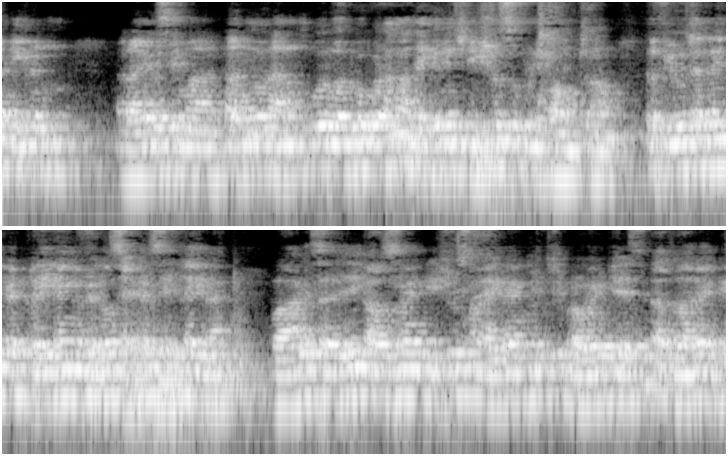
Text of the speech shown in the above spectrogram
అటు ఈవెన్ రాయలసీమ కర్నూలు అనంతపూర్ వరకు కూడా మన దగ్గర నుంచి టిష్యూస్ ఇప్పుడు పంపుతున్నాం. సో ఫ్యూచర్లో ఇక్కడ ట్రైన్ అయిన ఫెలోస్ ఎక్కడ సెటిల్ అయినా వాళ్ళ సర్జరీకి అవసరమైన టిష్యూస్ మన ఐబ్యాంక్ నుంచి ప్రొవైడ్ చేసి తద్వారా ఇంకా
